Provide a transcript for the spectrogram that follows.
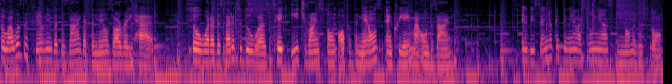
So I wasn't feeling the design that the nails already had. So what I decided to do was take each rhinestone off of the nails and create my own design. El diseño que tenía las uñas no me gustó.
